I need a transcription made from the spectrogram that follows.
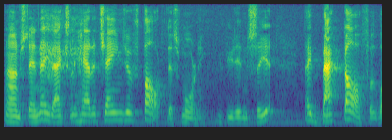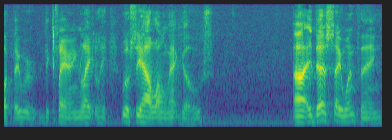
and I understand they've actually had a change of thought this morning. If you didn't see it, they backed off of what they were declaring lately. We'll see how long that goes. Uh, it does say one thing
